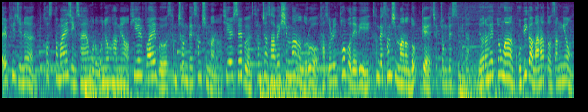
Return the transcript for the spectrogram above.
LPG는 커스터마이징 사양으로 운영하며 TL5 3130만원, TL7 3410만원으로 가솔린 터보 대비 330만원 높게 책정됐습니다. 여러 해 동안 고비가 많았던 쌍용,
